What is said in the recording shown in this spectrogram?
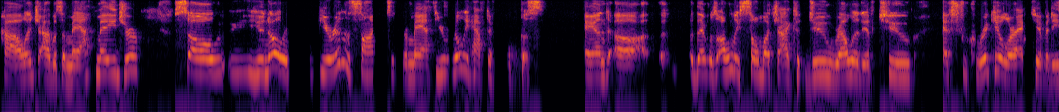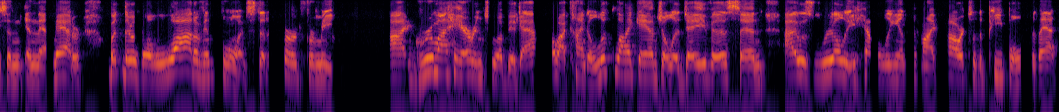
College. I was a math major. So, you know, if you're in the sciences or math, you really have to focus. And uh, there was only so much I could do relative to extracurricular activities in, in that matter. But there was a lot of influence that occurred for me I grew my hair into a big afro. I kind of looked like Angela Davis, and I was really heavily into my power to the people for that,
